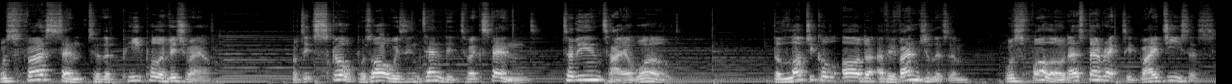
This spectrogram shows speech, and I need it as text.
was first sent to the people of Israel, but its scope was always intended to extend to the entire world. The logical order of evangelism was followed as directed by Jesus,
